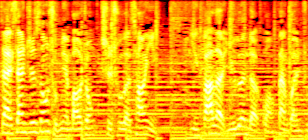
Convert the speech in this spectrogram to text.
在三只松鼠面包中吃出了苍蝇，引发了舆论的广泛关注。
